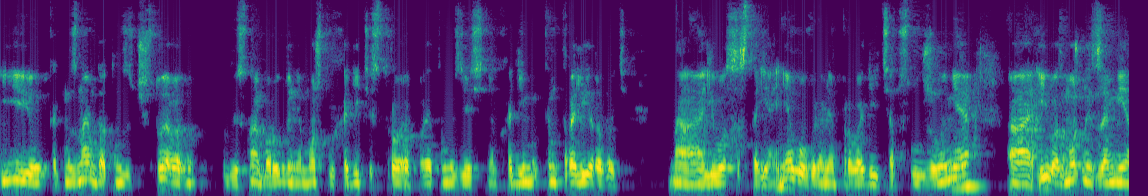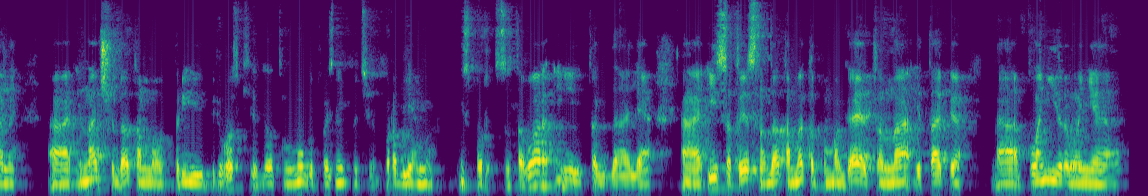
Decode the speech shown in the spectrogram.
и, как мы знаем, да, там зачастую подвесное оборудование может выходить из строя, поэтому здесь необходимо контролировать его состояние, вовремя проводить обслуживание и возможность замены. А, иначе да, там, при перевозке да, там могут возникнуть проблемы, испортиться товар и так далее. А, и, соответственно, да, там это помогает на этапе а, планирования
